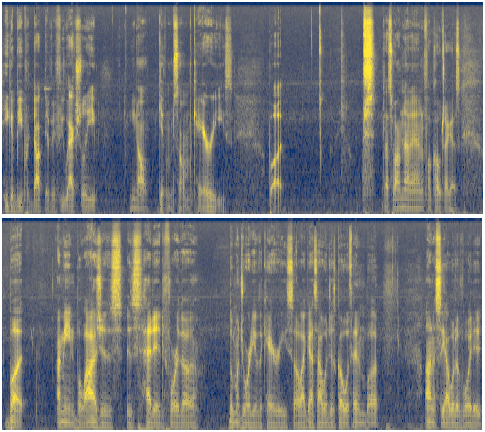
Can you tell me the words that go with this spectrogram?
he could be productive if you actually, you know, give him some carries. But pfft, that's why I'm not an NFL coach, I guess. But I mean, Ballage is is headed for the the majority of the carries, so I guess I would just go with him. But honestly, I would avoid it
